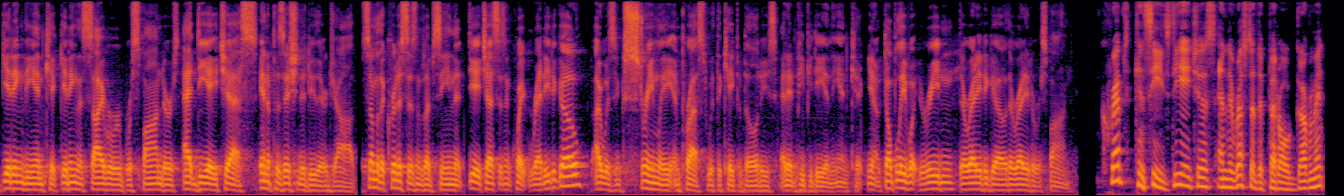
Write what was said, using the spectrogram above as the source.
getting the NCCIC, getting the cyber responders at DHS in a position to do their job. Some of the criticisms I've seen that DHS isn't quite ready to go, I was extremely impressed with the capabilities at NPPD and the NCCIC. You know, don't believe what you're reading. They're ready to go. They're ready to respond. Krebs concedes DHS and the rest of the federal government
